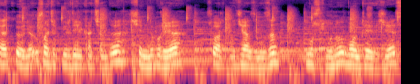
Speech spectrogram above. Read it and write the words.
Evet böyle ufacık bir delik açıldı. Şimdi buraya su arıtma cihazımızın musluğunu monte edeceğiz.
